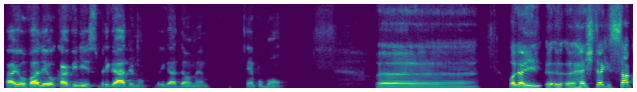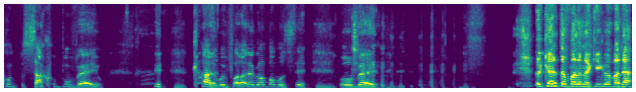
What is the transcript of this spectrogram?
Caio, valeu, Caio Vinícius. Obrigado, irmão. Obrigadão mesmo. Tempo bom. É, Olha aí, é, é, hashtag saco, saco pro velho. Cara, eu vou falar um negócio pra você. Ô, velho, O cara tá falando aqui que vai mandar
